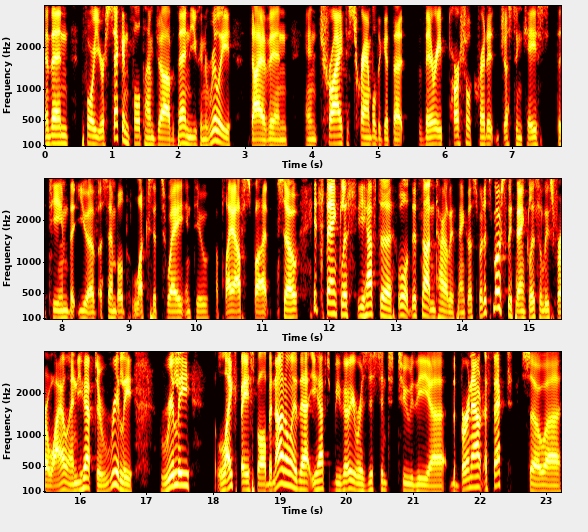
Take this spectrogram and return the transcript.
And then for your second full time job, then you can really dive in and try to scramble to get that very partial credit just in case the team that you have assembled lucks its way into a playoff spot. So it's thankless. You have to, well, it's not entirely thankless, but it's mostly thankless, at least for a while. And you have to really, really like baseball. But not only that, you have to be very resistant to the uh, the burnout effect. So uh,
